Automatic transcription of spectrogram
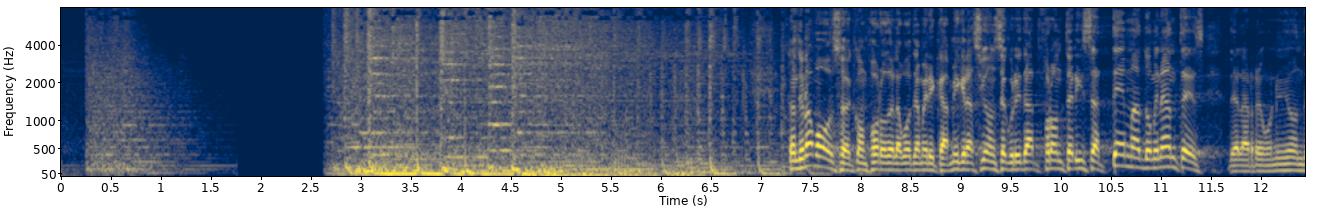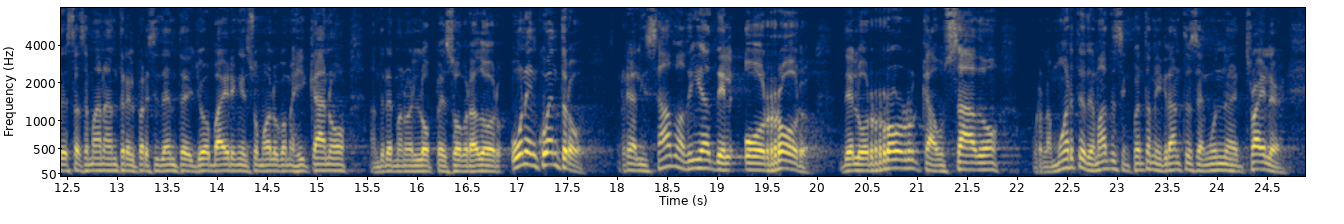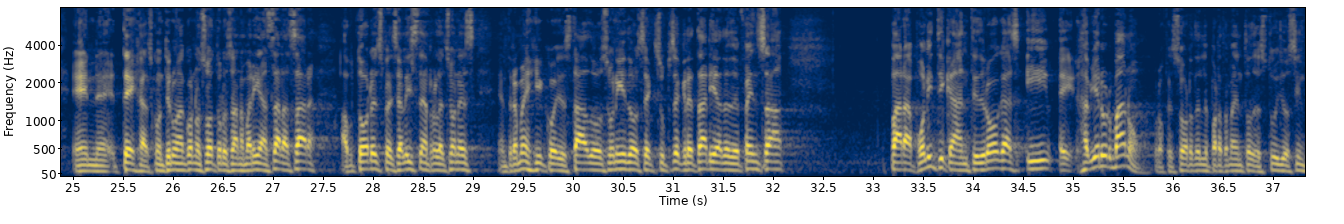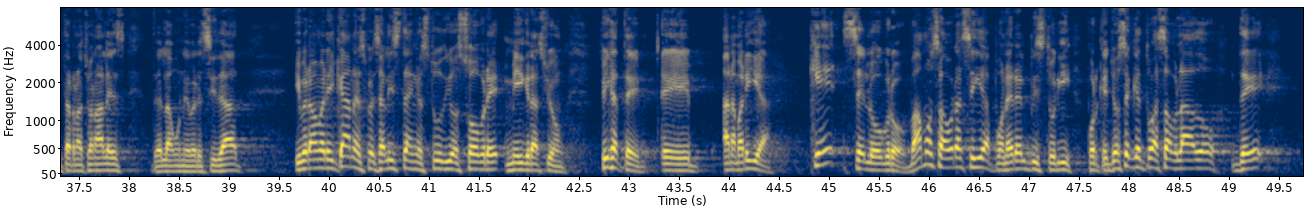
Continuamos eh, con Foro de la Voz de América. Migración, seguridad fronteriza, temas dominantes de la reunión de esta semana entre el presidente Joe Biden y su homólogo mexicano Andrés Manuel López Obrador. Un encuentro realizado a días del horror, del horror causado por la muerte de más de 50 migrantes en un eh, tráiler en eh, Texas. Continúa con nosotros Ana María Salazar, autor especialista en relaciones entre México y Estados Unidos, ex subsecretaria de Defensa para Política Antidrogas y eh, Javier Urbano, profesor del Departamento de Estudios Internacionales de la Universidad Iberoamericana, especialista en estudios sobre migración. Fíjate, eh, Ana María, ¿qué se logró? Vamos ahora sí a poner el bisturí, porque yo sé que tú has hablado de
